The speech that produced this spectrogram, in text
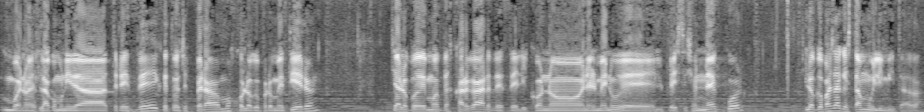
bueno, es la comunidad 3D que todos esperábamos, con lo que prometieron. Ya lo podemos descargar desde el icono en el menú del PlayStation Network. Lo que pasa es que está muy limitada.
